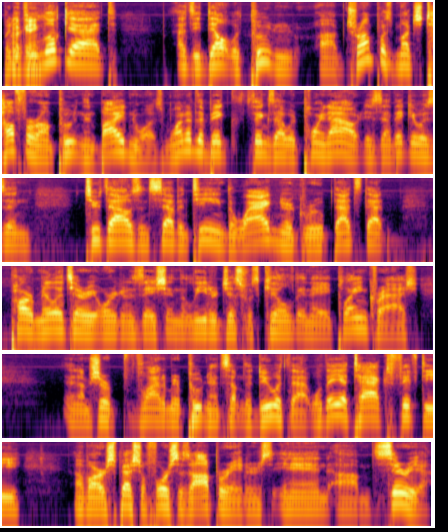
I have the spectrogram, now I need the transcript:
But if you look at as he dealt with Putin, uh, Trump was much tougher on Putin than Biden was. One of the big things I would point out is I think it was in 2017, the Wagner Group. That's that paramilitary organization. The leader just was killed in a plane crash and I'm sure Vladimir Putin had something to do with that. Well, they attacked 50 of our special forces operators in um, Syria.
